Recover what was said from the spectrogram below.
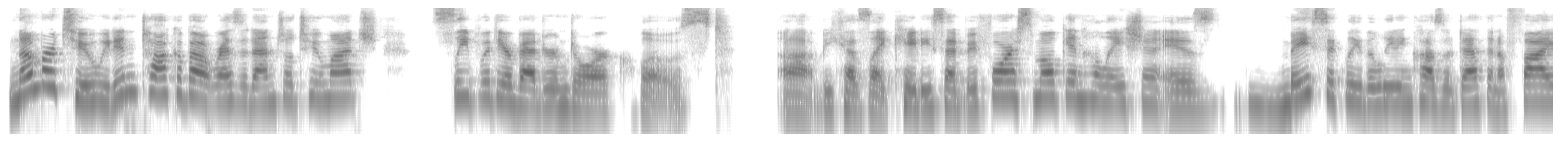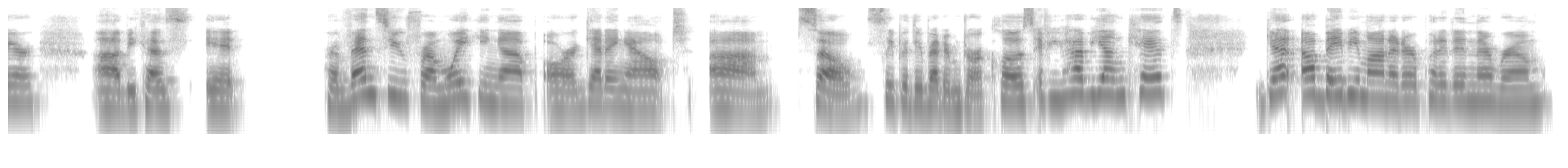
Number two, we didn't talk about residential too much. Sleep with your bedroom door closed. Uh, because like Katie said before, smoke inhalation is basically the leading cause of death in a fire uh, because it prevents you from waking up or getting out. Um, so sleep with your bedroom door closed. If you have young kids, get a baby monitor, put it in their room.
